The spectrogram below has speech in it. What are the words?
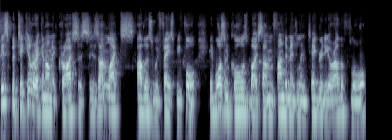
this particular economic crisis is unlike others we've faced before. It wasn't caused by some fundamental integrity or other flaw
